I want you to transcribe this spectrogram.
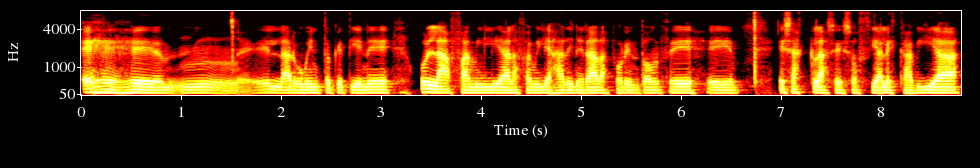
eh, mm, el argumento que tiene la familia, las familias adineradas por entonces, esas clases sociales que había.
